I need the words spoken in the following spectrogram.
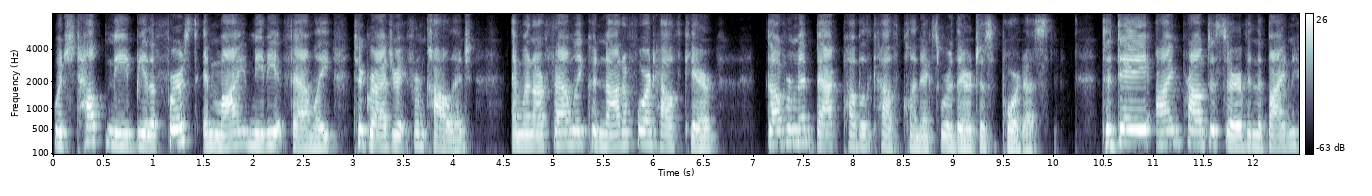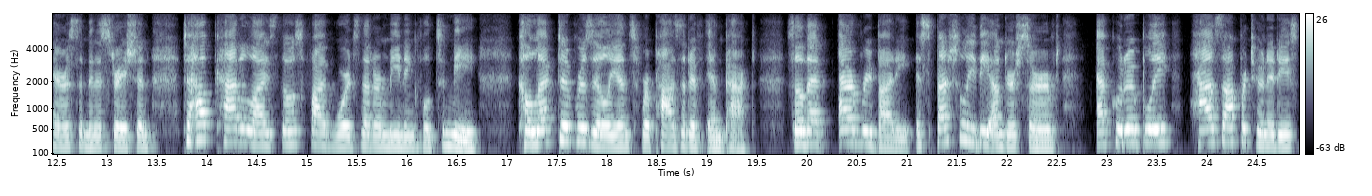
which helped me be the first in my immediate family to graduate from college. And when our family could not afford health care, government backed public health clinics were there to support us. Today, I'm proud to serve in the Biden Harris administration to help catalyze those five words that are meaningful to me collective resilience for positive impact, so that everybody, especially the underserved, equitably has opportunities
